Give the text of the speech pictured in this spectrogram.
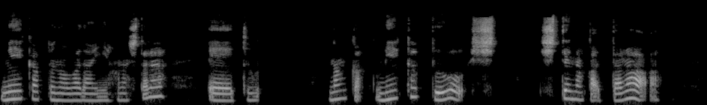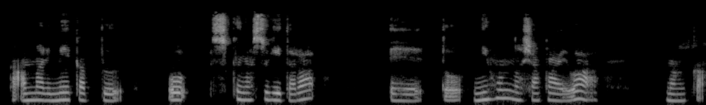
メイクアップの話題に話したら、えっ、と、なんかメイクアップをししてなかったら、あんまりメイクアップを少なすぎたら、えっ、と、日本の社会は、なんか、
